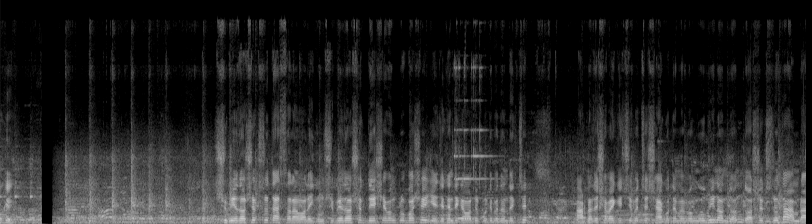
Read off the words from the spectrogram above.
ওকে সুপ্রিয় দর্শক, শ্রোতা, আসসালামু আলাইকুম। সুপ্রিয় দর্শক, দেশ এবং প্রবাসে যে যেখান থেকে আমাদের প্রতিবেদন দেখছেন, আপনাদের সবাইকে শুভেচ্ছা, স্বাগতম এবং অভিনন্দন। দর্শক, শ্রোতা, আমরা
